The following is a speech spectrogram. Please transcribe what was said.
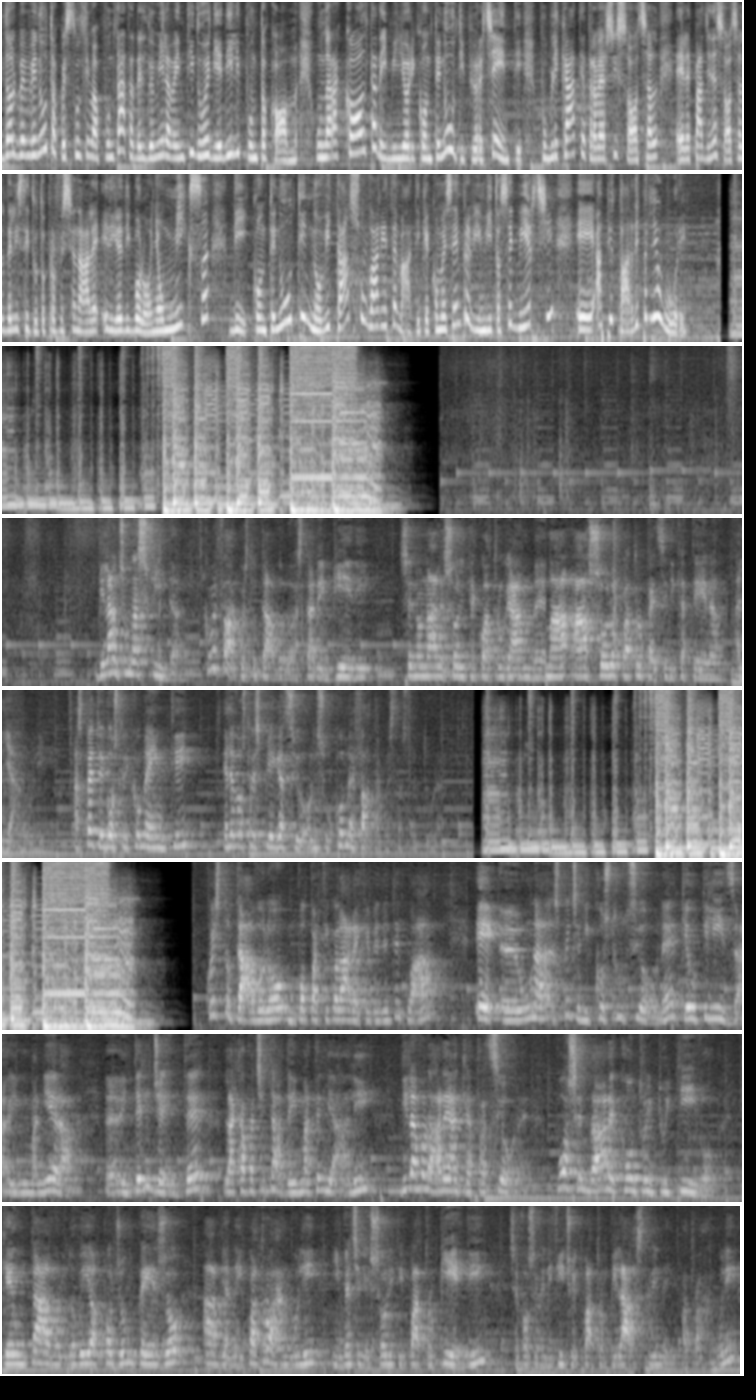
do il benvenuto a quest'ultima puntata del 2022 di edili.com, una raccolta dei migliori contenuti più recenti pubblicati attraverso i social e le pagine social dell'Istituto Professionale Edile di Bologna, un mix di contenuti, novità su varie tematiche. Come sempre vi invito a seguirci e a più tardi per gli auguri. Vi lancio una sfida. Come fa questo tavolo a stare in piedi se non ha le solite quattro gambe, ma ha solo quattro pezzi di catena agli angoli? Aspetto i vostri commenti e le vostre spiegazioni su come è fatta questa struttura. Questo tavolo un po' particolare che vedete qua è eh, una specie di costruzione che utilizza in maniera eh, intelligente la capacità dei materiali di lavorare anche a trazione. Può sembrare controintuitivo che un tavolo dove io appoggio un peso abbia nei quattro angoli, invece che i soliti quattro piedi, se fosse un edificio i quattro pilastri nei quattro angoli,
